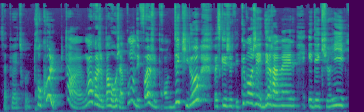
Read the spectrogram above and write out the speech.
ça peut être trop cool. Putain, moi quand je pars au Japon, des fois je prends 2 kilos parce que je fais que manger des ramen et des curries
